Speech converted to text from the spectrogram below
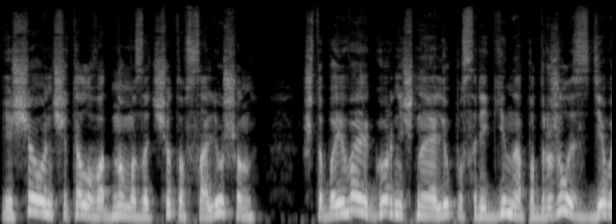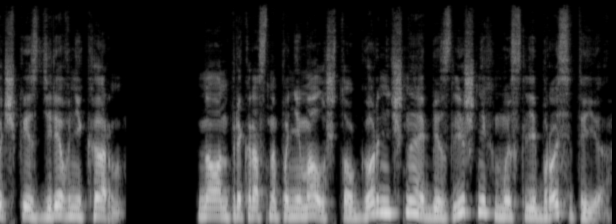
Еще он читал в одном из отчетов Solution, что боевая горничная Люпус Регина подружилась с девочкой из деревни Карн. Но он прекрасно понимал, что горничная без лишних мыслей бросит ее.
